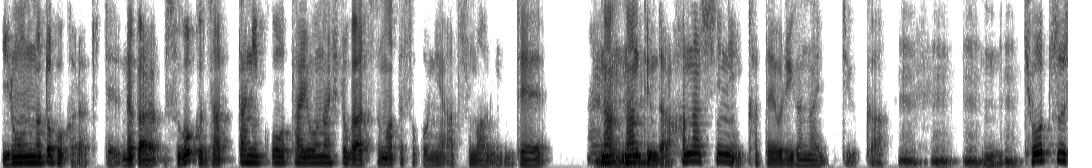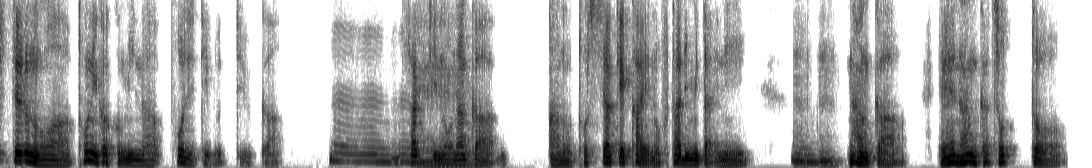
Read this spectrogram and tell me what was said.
いろんなとこから来て、だからすごく雑多にこう多様な人が集まってそこに集まるんで、なうん。なんて言うんだろう、話に偏りがないっていうか、共通してるのは、とにかくみんなポジティブっていうか、さっきのなんか、あの、年明け会の二人みたいに、うんうん。なんか、え、なんかちょっと、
